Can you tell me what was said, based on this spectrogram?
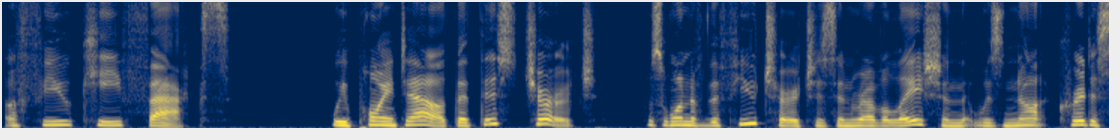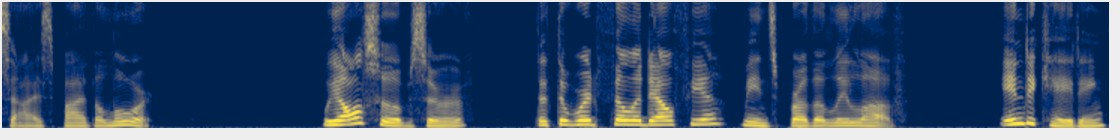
a few key facts we point out that this church was one of the few churches in Revelation that was not criticized by the Lord. We also observe that the word Philadelphia means brotherly love, indicating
